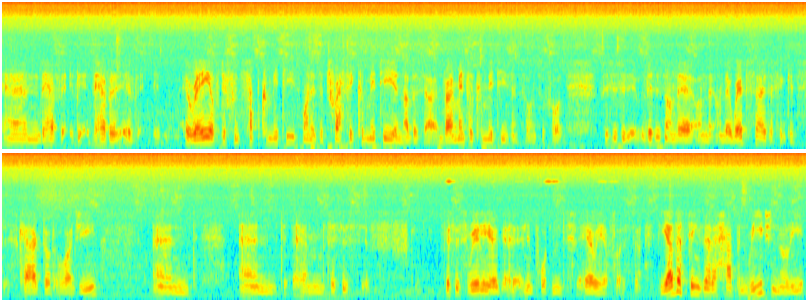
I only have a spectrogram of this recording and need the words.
and they have they have a, a, array of different subcommittees. One is a traffic committee, and others are environmental committees, and so on and so forth. This is this is on their on, the, on their website. I think it's scag.org, and and um, this is this is really a, a, an important area for us. The other things that have happened regionally,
